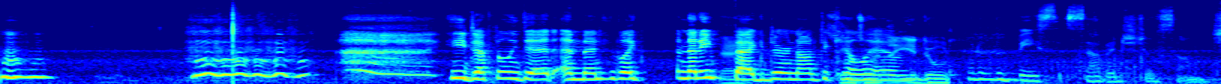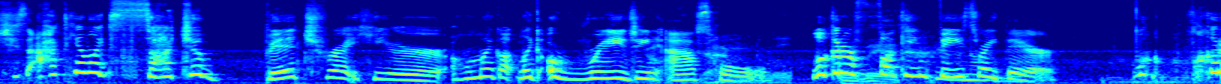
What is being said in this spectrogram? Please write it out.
you. he definitely did, and then he like, and then he begged her not to kill Seems you him. don't What of the beast that savaged your son? She's acting like such a bitch right here. Oh my god, like a raging asshole. Look at her fucking face right there. Look, look at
